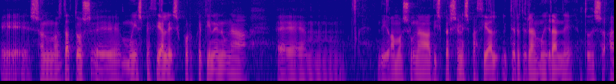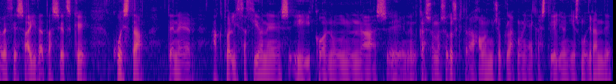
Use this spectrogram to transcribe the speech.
eh, son unos datos eh, muy especiales porque tienen una digamos, una dispersión espacial y territorial muy grande, entonces a veces hay datasets que cuesta tener actualizaciones y con unas, en el caso de nosotros que trabajamos mucho por la comunidad de Castilla y León y es muy grande,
